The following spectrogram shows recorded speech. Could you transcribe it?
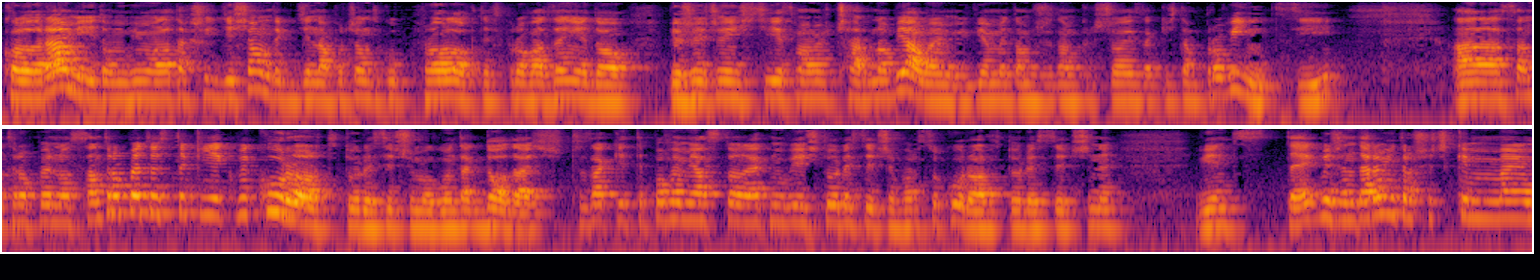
kolorami, to mówimy o latach 60., gdzie na początku prolog, te wprowadzenie do pierwszej części jest mamy w czarno-białym i wiemy tam, że tam Kryszo jest z jakiejś tam prowincji. A Saint-Tropez, no Saint-Tropez to jest taki jakby kurort turystyczny, mogłem tak dodać. To takie typowe miasto, jak mówiłeś, turystyczne, po prostu kurort turystyczny. Więc te jakby żandarmi troszeczkę mają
